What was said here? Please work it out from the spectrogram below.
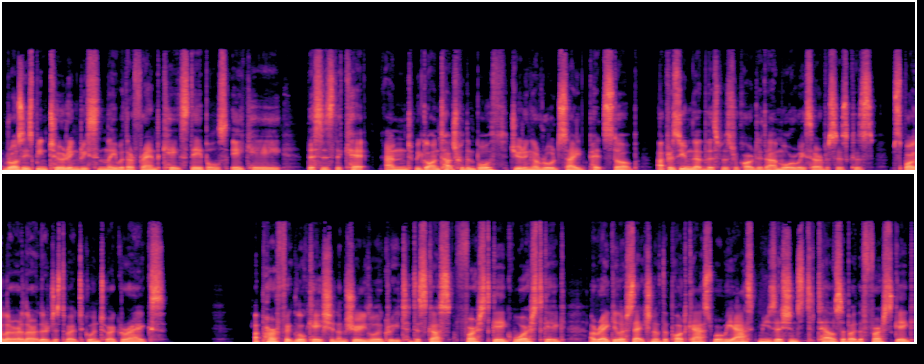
Rozi's been touring recently with her friend Kate Stables, aka This Is the Kit, and we got in touch with them both during a roadside pit stop. I presume that this was recorded at a motorway services because, spoiler alert, they're just about to go into a Greggs. A perfect location, I'm sure you'll agree, to discuss First Gig, Worst Gig, a regular section of the podcast where we ask musicians to tell us about the first gig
